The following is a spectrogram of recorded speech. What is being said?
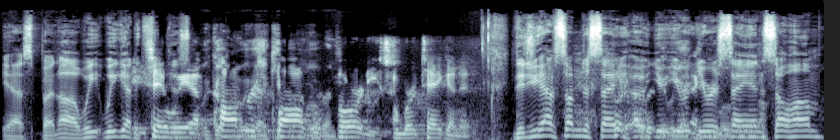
Yes, but uh, we we got to say we have Commerce Clause authority, so we're taking it. Did you have something to say? Uh, you, you, you, were saying Sohum.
